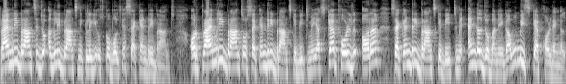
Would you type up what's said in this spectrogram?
प्राइमरी ब्रांच से जो अगली ब्रांच निकलेगी, उसको बोलते हैं सेकेंडरी ब्रांच और प्राइमरी ब्रांच और सेकेंडरी ब्रांच के बीच में या स्केप होल्ड और सेकेंडरी ब्रांच के बीच में एंगल जो बनेगा, वो भी स्केप होल्ड एंगल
